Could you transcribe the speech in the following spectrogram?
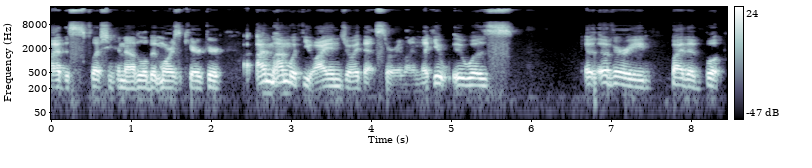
glad this is fleshing him out a little bit more as a character. I'm I'm with you. I enjoyed that storyline. Like it it was a, a very by the book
